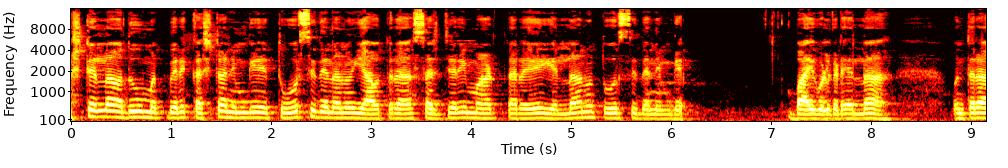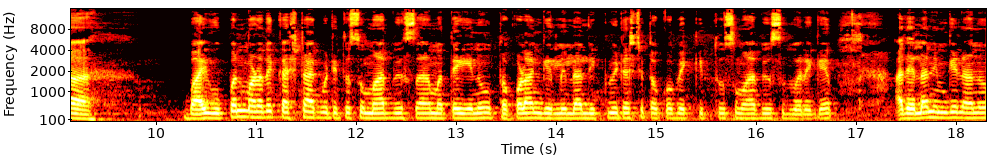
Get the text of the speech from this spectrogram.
ಅಷ್ಟೆಲ್ಲ ಅದು ಮತ್ತು ಬೇರೆ ಕಷ್ಟ ನಿಮಗೆ ತೋರಿಸಿದೆ ನಾನು ಯಾವ ಥರ ಸರ್ಜರಿ ಮಾಡ್ತಾರೆ ಎಲ್ಲಾನು ತೋರಿಸಿದೆ ನಿಮಗೆ. ಬಾಯಿ ಒಳಗಡೆ ಎಲ್ಲ ಒಂಥರ ಬಾಯಿ ಓಪನ್ ಮಾಡೋದೇ ಕಷ್ಟ ಆಗ್ಬಿಟ್ಟಿತ್ತು. ಸುಮಾರು ದಿವಸ ಮತ್ತು ಏನೂ ತಕೊಳಂಗಿರ್ಲಿಲ್ಲ. ಲಿಕ್ವಿಡ್ ಅಷ್ಟೇ ತಗೋಬೇಕಿತ್ತು ಸುಮಾರು ದಿವಸದವರೆಗೆ. ಅದೆಲ್ಲ ನಿಮಗೆ ನಾನು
